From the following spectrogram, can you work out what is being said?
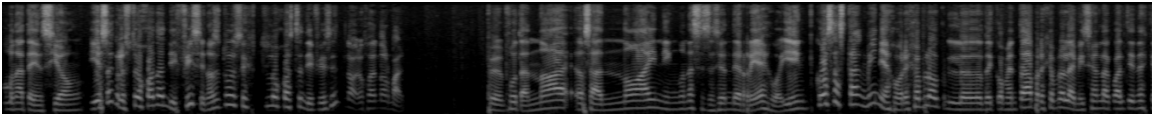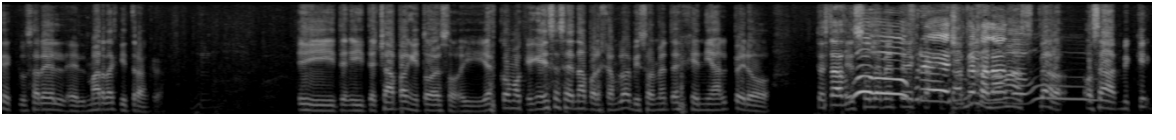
una tensión. Y eso que lo estuve jugando en difícil, no sé tú, tú lo jugaste en difícil, No, el juego es normal. pero puta, no hay, o sea, no hay ninguna sensación de riesgo. Y en cosas tan minias, por ejemplo, lo de comentaba, por ejemplo, la misión en la cual tienes que cruzar el, el mar de. Y te, y te chapan y todo eso. Y es como que en esa escena, por ejemplo, visualmente es genial, pero Te estás... es ¡Uh, solamente ca- fresh! ¡Está caminas jalando! nomás, claro. ¡uh! O sea, mi- que-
